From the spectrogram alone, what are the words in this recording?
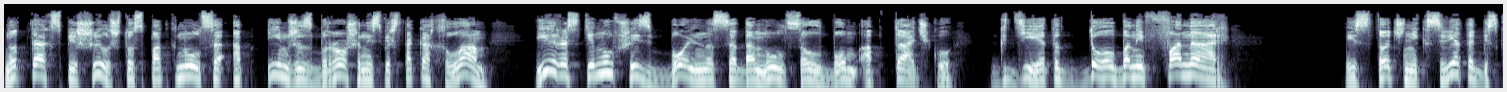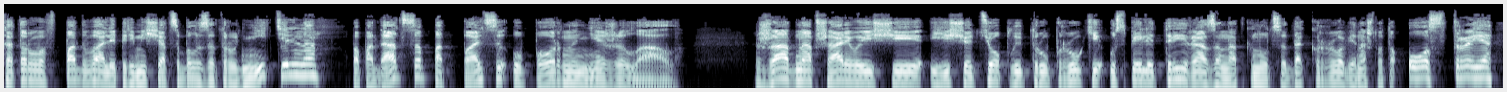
но так спешил, что споткнулся об им же сброшенный с верстака хлам — и, растянувшись, больно саданулся лбом об тачку. «Где этот долбанный фонарь?» Источник света, без которого в подвале перемещаться было затруднительно, попадаться под пальцы упорно не желал. Жадно обшаривающие еще теплый труп руки успели три раза наткнуться до крови на что-то острое,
